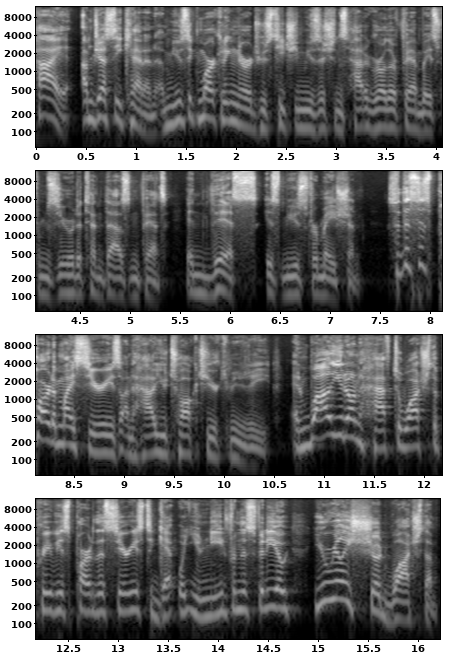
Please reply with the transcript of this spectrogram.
Hi, I'm Jesse Cannon, a music marketing nerd who's teaching musicians how to grow their fanbase from 0 to 10,000 fans, and this is Musformation. So this is part of my series on how you talk to your community, and while you don't have to watch the previous part of this series to get what you need from this video, you really should watch them,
